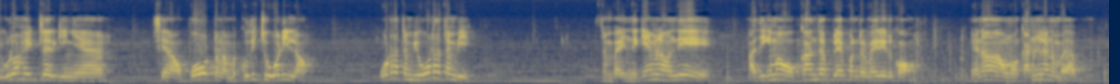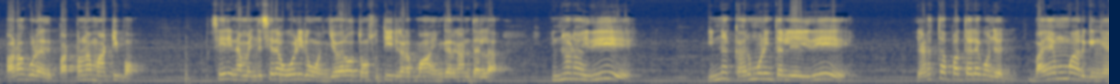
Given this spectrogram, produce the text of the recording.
இவ்வளோ ஹைட்டில் இருக்கீங்க? சரி அவன் போகட்டும் நம்ம குதிச்சு ஓடிடலாம். ஓடுற தம்பி ஓடுற தம்பி. நம்ம இந்த கேமில் வந்து அதிகமாக உட்காந்தா ப்ளே பண்ணுற மாதிரி இருக்கும். ஏன்னா அவன் கண்ணில் நம்ம படக்கூடாது பட்டோன்னா மாட்டிப்போம். சரி நம்ம இந்த சைடாக ஓடிடுவோம். இங்கே வேற ஒருத்தவன் சுற்றிட்டு கிடப்பான் எங்கே இருக்கான்னு தெரில என்னடா இது? என்ன கருமணி தெரியலையே இது? இடத்த பார்த்தாலே கொஞ்சம் பயமாக இருக்குங்க.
